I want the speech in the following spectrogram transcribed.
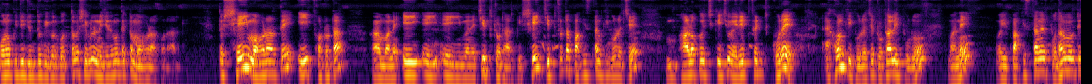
কোনো কিছু যুদ্ধ কী করে করতে হবে সেগুলো নিজেদের মধ্যে একটা মহড়া করা আর কি। তো সেই মহড়াতে এই ফটোটা মানে এই এই এই মানে চিত্রটা আর কি। সেই চিত্রটা পাকিস্তান কি করেছে? ভালো কিছু কিছু এডিট ফেডিট করে এখন কি করেছে? টোটালি পুরো মানে ওই পাকিস্তানের প্রধানমন্ত্রী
